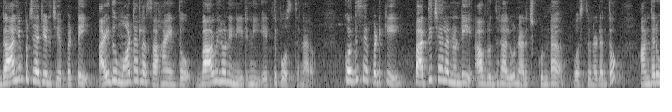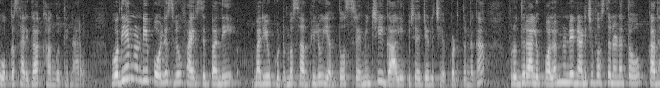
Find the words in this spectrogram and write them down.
గాలింపు చర్యలు చేపట్టి ఐదు మోటార్ల సహాయంతో బావిలోని నీటిని ఎత్తిపోస్తున్నారు. కొద్దిసేపటికి పత్తిచేల నుండి ఆ వృద్ధురాలు నడుచుకుంటా వస్తుండటంతో అందరూ ఒక్కసారిగా కంగు తిన్నారు. ఉదయం నుండి పోలీసులు ఫైర్ సిబ్బంది మరియు కుటుంబ సభ్యులు ఎంతో శ్రమించి గాలింపు చర్యలు చేపడుతుండగా వృద్ధురాలు పొలం నుండి నడిచి వస్తుండటంతో కథ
